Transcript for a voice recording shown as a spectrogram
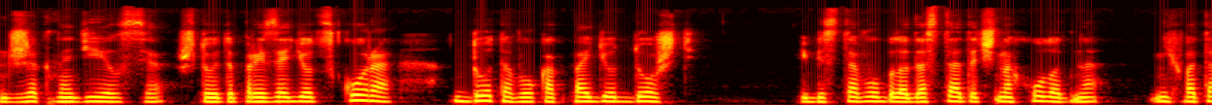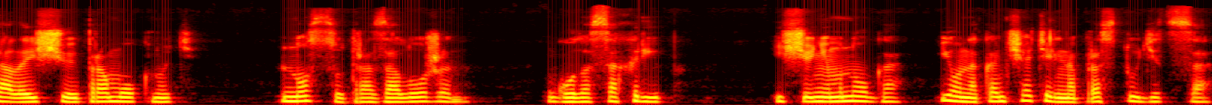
Джек надеялся, что это произойдет скоро, до того, как пойдет дождь. И без того было достаточно холодно, не хватало еще и промокнуть. Нос с утра заложен, голос охрип. Еще немного, и он окончательно простудится.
